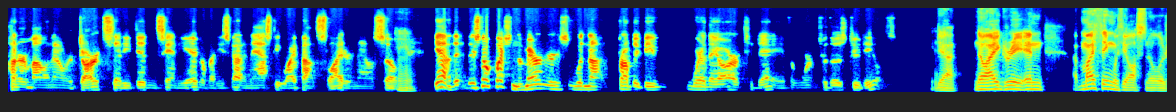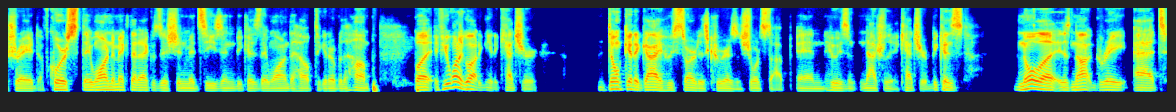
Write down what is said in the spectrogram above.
100 mile an hour darts that he did in San Diego, but he's got a nasty wipeout slider now. So, mm-hmm. yeah, th- there's no question the Mariners would not probably be where they are today if it weren't for those two deals. Yeah, no, I agree. And my thing with the Austin Nola trade, of course, they wanted to make that acquisition midseason because they wanted the help to get over the hump. But if you want to go out and get a catcher, don't get a guy who started his career as a shortstop and who isn't naturally a catcher because Nola is not great at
